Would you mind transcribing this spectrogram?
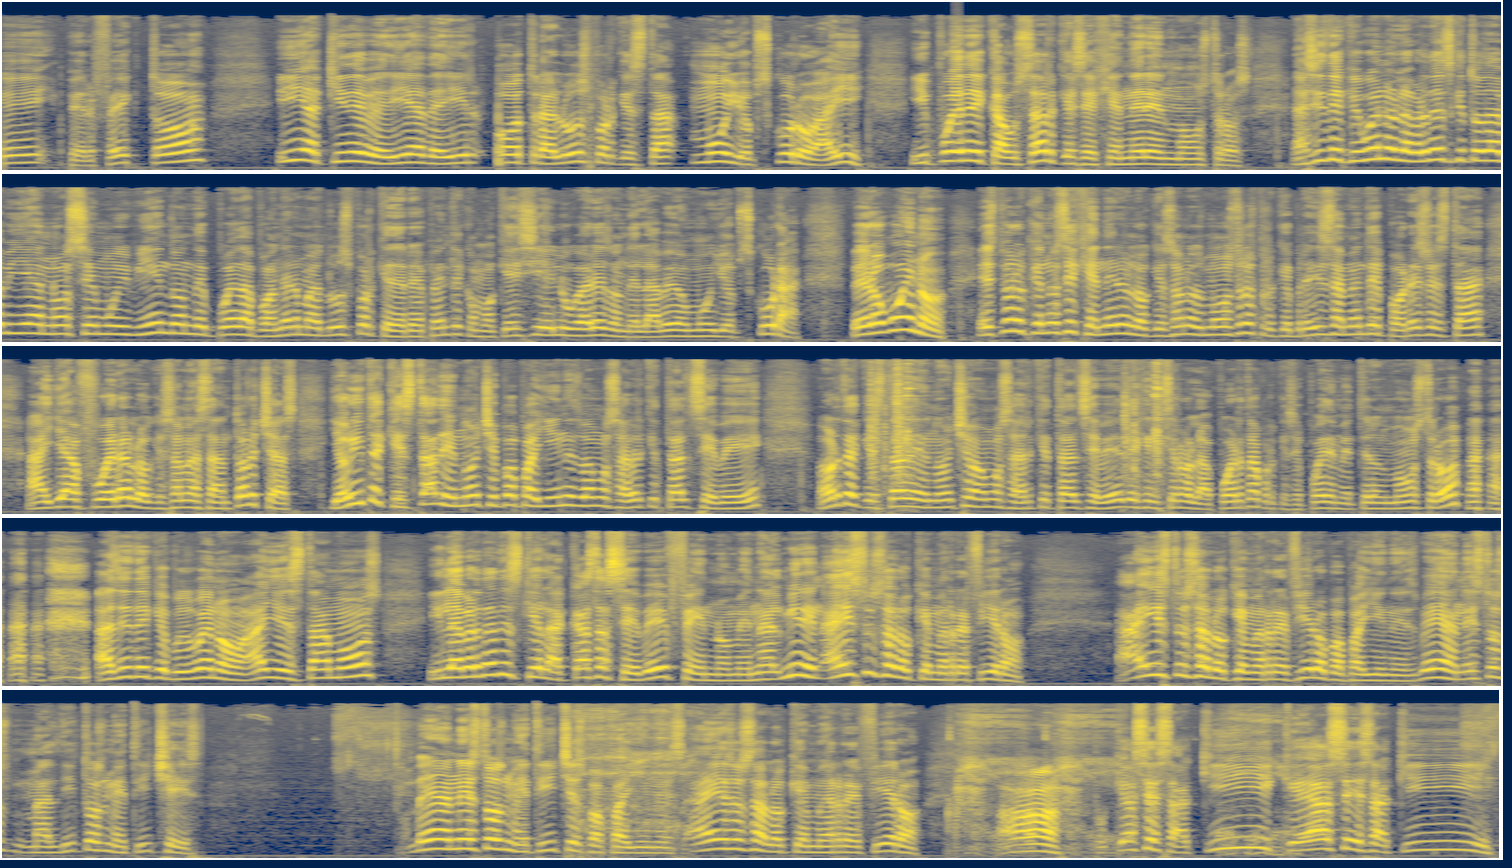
perfecto. Y aquí debería de ir otra luz porque está muy oscuro ahí y puede causar que se generen monstruos. Así de que bueno, la verdad es que todavía no sé muy bien dónde pueda poner más luz porque de repente como que sí hay lugares donde la veo muy oscura. Pero bueno, espero que no se generen lo que son los monstruos porque precisamente por eso está allá afuera lo que son las antorchas. Y ahorita que está de noche, papayines, vamos a ver qué tal se ve. Ahorita que está de noche, vamos a ver qué tal se ve. Dejen cierro la puerta porque se puede meter un monstruo. Así de que pues bueno, ahí estamos. Y la verdad es que la casa se ve fenomenal. Miren, a esto es a lo que me refiero. A esto es a lo que me refiero, papayines. Vean, estos malditos metiches. Vean estos metiches, papayines. A eso es a lo que me refiero. Ah, ¿Qué haces aquí? ¿Qué haces aquí?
